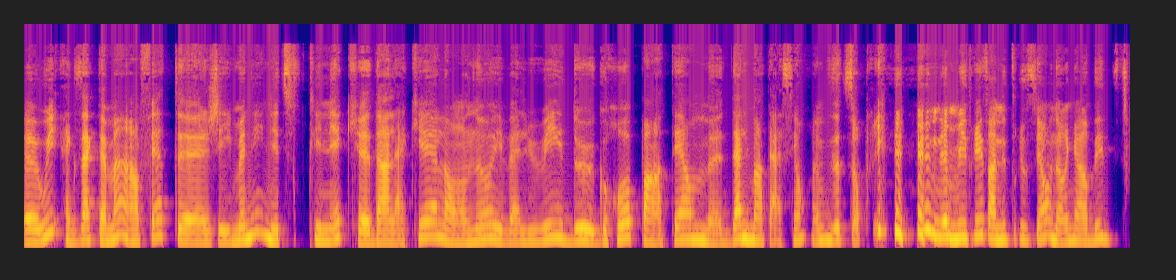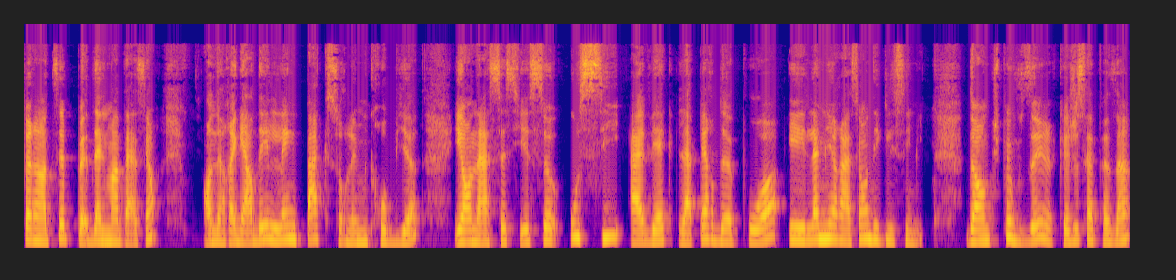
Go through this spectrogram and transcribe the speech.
Euh, oui, exactement. En fait, euh, j'ai mené une étude clinique dans laquelle on a évalué deux groupes en termes d'alimentation. Vous êtes surpris? une maîtrise en nutrition. On a regardé différents types d'alimentation. On a regardé l'impact sur le microbiote et on a associé ça aussi avec la perte de poids et l'amélioration des glycémies. Donc, je peux vous dire que jusqu'à présent,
